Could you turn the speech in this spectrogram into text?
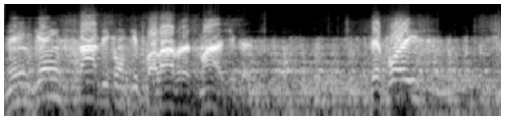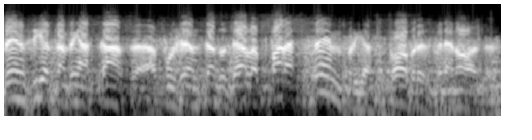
Ninguém sabe com que palavras mágicas. Depois, benzia também a casa, afugentando dela para sempre as cobras venenosas.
